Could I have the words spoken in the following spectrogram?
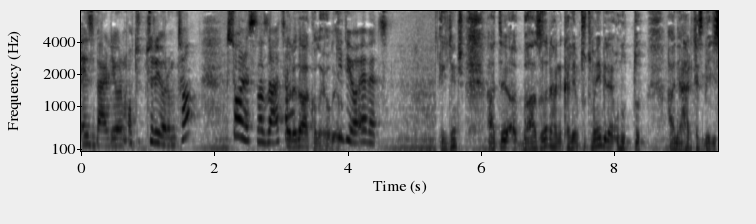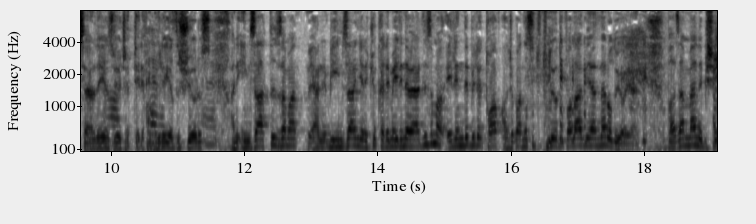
ezberliyorum. Oturtturuyorum tam. Sonrasında zaten öyle daha kolay oluyor. gidiyor evet. İlginç. Hatta bazıları hani kalem tutmayı bile unuttu. Hani herkes bilgisayarda yazıyor, cep telefonuyla Evet. yazışıyoruz. Hani imza attığı zaman yani bir imzan gerekiyor. Kalemi eline verdiği zaman elinde bile tuhaf acaba nasıl tutuluyordu falan diyenler oluyor yani. Bazen ben de bir şey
